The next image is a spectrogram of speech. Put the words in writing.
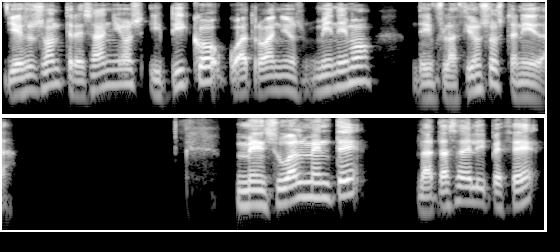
Y esos son tres años y pico, cuatro años mínimo de inflación sostenida. Mensualmente la tasa del IPC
